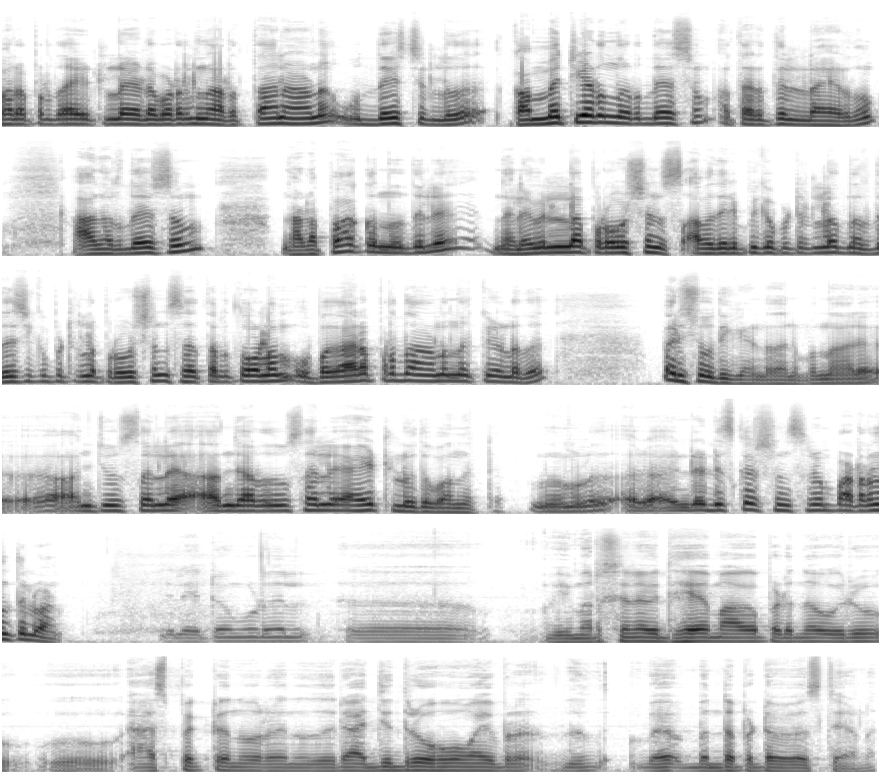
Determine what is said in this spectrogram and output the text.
ഫലപ്രദമായിട്ടുള്ള ഇടപെടൽ നടത്താനാണ് ഉദ്ദേശിച്ചിട്ടുള്ളത്. കമ്മിറ്റിയുടെ നിർദ്ദേശം അത്തരത്തിലുണ്ടായിരുന്നു. ആ നിർദ്ദേശം നടപ്പാക്കുന്നതിൽ നിലവിലുള്ള പ്രൊവിഷൻസ് അവതരിപ്പിക്കപ്പെട്ടിട്ടുള്ള നിർദ്ദേശിക്കപ്പെട്ടിട്ടുള്ള പ്രൊവിഷൻസ് എത്രത്തോളം ഉപകാരപ്രദമാണെന്നൊക്കെ ഉള്ളത് പരിശോധിക്കേണ്ടതാണ്. ഇപ്പോൾ നാല് അഞ്ച് ദിവസമല്ലേ അഞ്ചാറ് ദിവസമല്ലേ ആയിട്ടുള്ളൂ ഇത് വന്നിട്ട്. നമ്മൾ അതിന്റെ ഡിസ്കഷൻസിലും പഠനത്തിലുമാണ്. ഇതിൽ ഏറ്റവും കൂടുതൽ വിമർശന വിധേയമാകപ്പെടുന്ന ഒരു ആസ്പെക്റ്റ് എന്ന് പറയുന്നത് രാജ്യദ്രോഹവുമായി ബന്ധപ്പെട്ട വ്യവസ്ഥയാണ്.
